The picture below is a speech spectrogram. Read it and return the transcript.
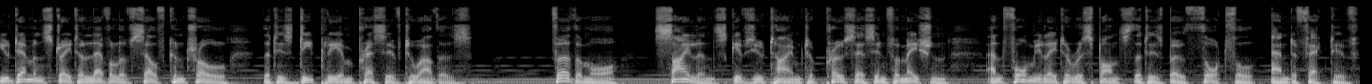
you demonstrate a level of self-control that is deeply impressive to others. Furthermore, silence gives you time to process information and formulate a response that is both thoughtful and effective.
